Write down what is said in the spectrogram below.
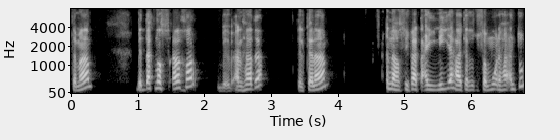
تمام؟ بدك نص آخر ب- عن هذا الكلام. إنها صفات عينية هكذا تسمونها أنتم.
